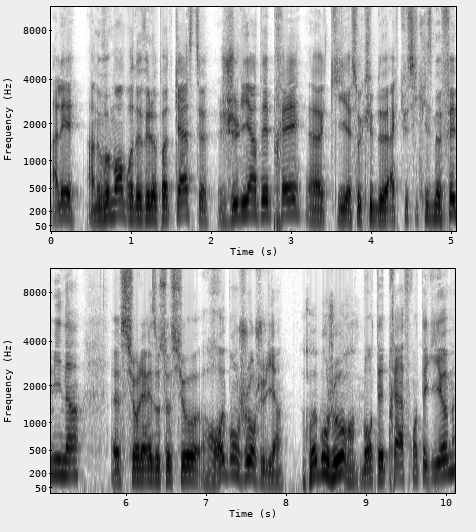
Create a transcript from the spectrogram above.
allez, un nouveau membre de vélo podcast, Julien Després, euh, qui s'occupe de Actu Cyclisme féminin euh, sur les réseaux sociaux. Rebonjour Julien. Rebonjour. Bon, t'es prêt à affronter Guillaume?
